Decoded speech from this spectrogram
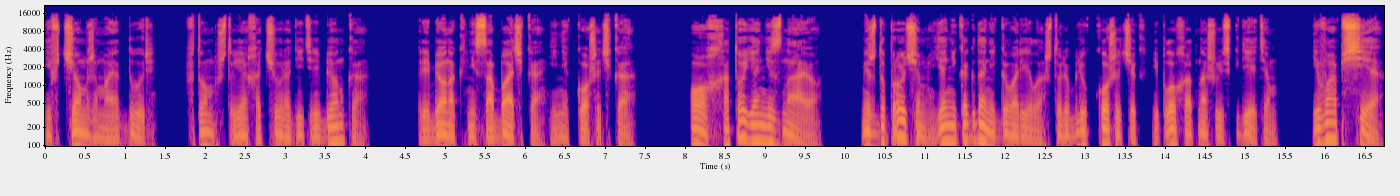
«И в чем же моя дурь? В том, что я хочу родить ребенка? Ребенок не собачка и не кошечка. Ох, а то я не знаю. Между прочим, я никогда не говорила, что люблю кошечек и плохо отношусь к детям. И вообще...»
